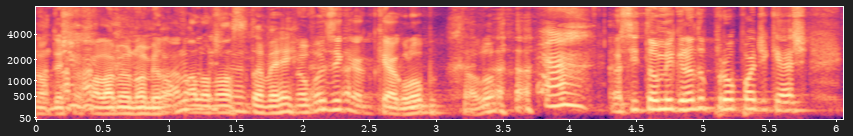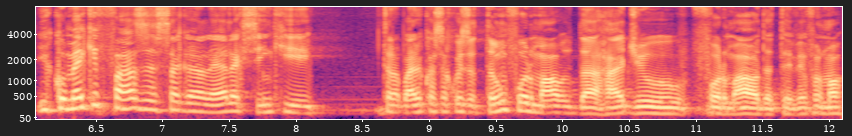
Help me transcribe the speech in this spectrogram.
Não deixa eu falar meu nome lá. Não, fala o nosso também. Não vou dizer que é, que é a Globo, tá louco? Ah. Assim, estão migrando pro podcast. E como é que faz essa galera, assim, que trabalha com essa coisa tão formal da rádio formal, da TV formal,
